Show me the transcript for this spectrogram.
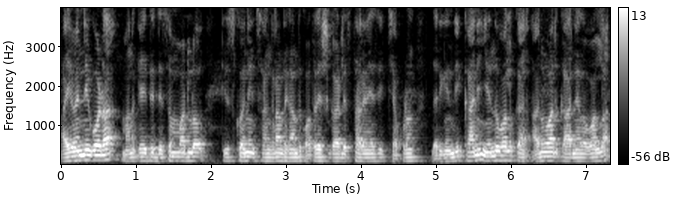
అవన్నీ కూడా మనకైతే డిసెంబర్లో తీసుకొని సంక్రాంతికి అంత కొత్త రేషన్ కార్డులు ఇస్తారనేసి చెప్పడం జరిగింది. కానీ ఎందువల్ల క- కారణాల వల్ల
